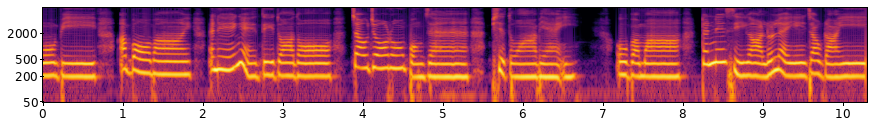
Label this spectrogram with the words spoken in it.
ဝန်းပြီး အပေါ်ပိုင်းအနှဲငယ်သေးသွားသောကြောက်ကြောတုံးပုံစံဖြစ်သွားပြန်၏ ဥပမာတစ်နှစ်စီကလွတ်လပ်ရေးကြောက်တိုင်း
